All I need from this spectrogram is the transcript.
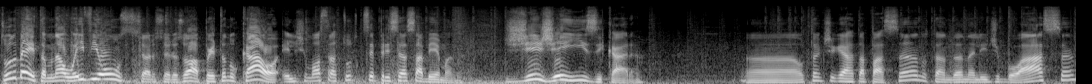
Tudo bem, estamos na Wave 11, senhoras e senhores. Ó, apertando K, ó, ele te mostra tudo que você precisa saber, mano. GG Easy, cara. Uh, o tanque de guerra tá passando, tá andando ali de boaça.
